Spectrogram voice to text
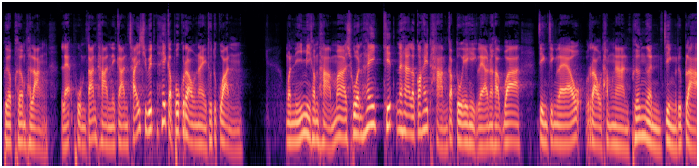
เพื่อเพิ่มพลัง และภูมิต้านทานในการใช้ชีวิตให้กับพวกเราในทุกๆวัน วันนี้มีคำถามมาชวนให้คิดนะฮะแล้วก็ให้ถามกับตัวเองอีกแล้วนะครับว่าจริง ๆ แล้วเราทำงานเพื่อเงินจริงหรือเปล่า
